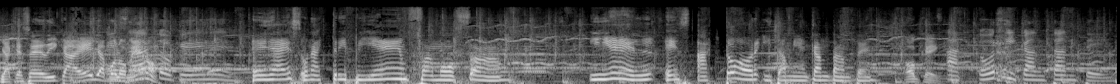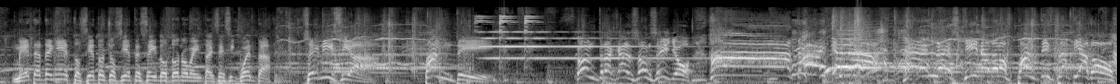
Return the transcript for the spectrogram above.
Ya que se dedica a ella, por lo menos. Exacto, que Ella es una actriz bien famosa y él es actor y también cantante. Ok. actor y cantante. Métete en esto, 787-622-9650. Se inicia Panty contra Calzoncillo. ¡Ataque! En la esquina de los panties plateados.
